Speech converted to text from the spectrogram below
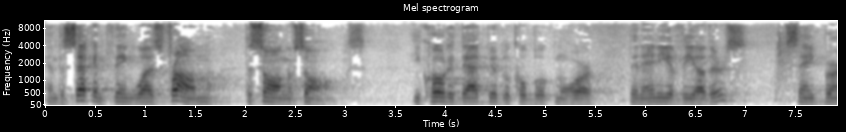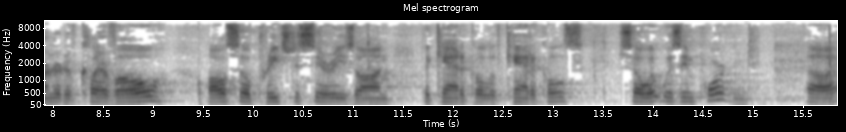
and the second thing was from the Song of Songs. He quoted that biblical book more than any of the others. St. Bernard of Clairvaux also preached a series on the Canticle of Canticles. So it was important uh,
